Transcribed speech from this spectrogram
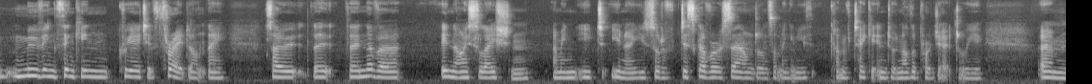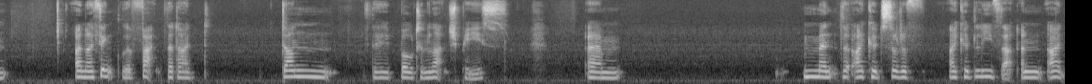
moving, thinking, creative thread, aren't they? So they they're never in isolation. I mean, you t- you know you sort of discover a sound on something and you th- kind of take it into another project, or you. Um, and I think the fact that I'd done the Bolton Latch piece um, meant that I could sort of I could leave that, and I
